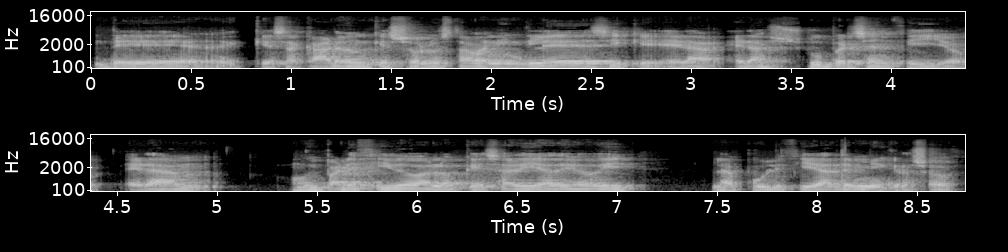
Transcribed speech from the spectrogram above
de, que sacaron que solo estaba en inglés y que era, era súper sencillo. Era muy parecido a lo que es a día de hoy la publicidad de Microsoft.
